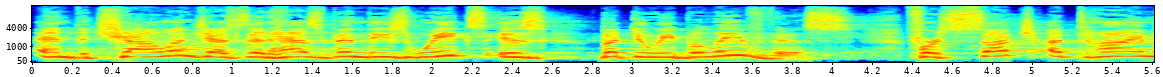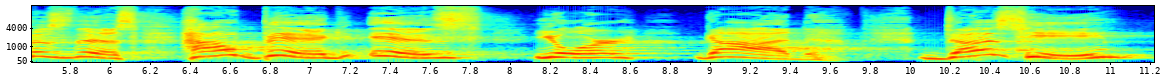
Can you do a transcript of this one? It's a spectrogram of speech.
And the challenge, as it has been these weeks, is but do we believe this? For such a time as this, how big is your God? Does he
